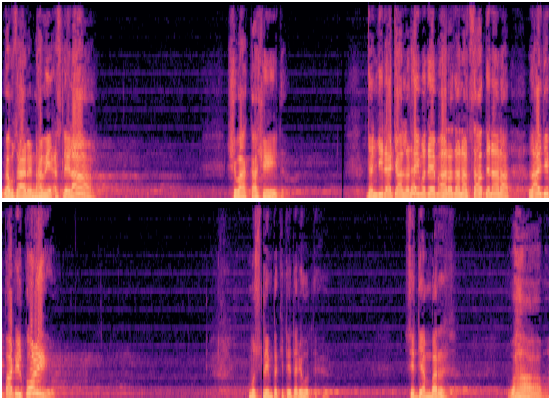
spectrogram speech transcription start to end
व्यवसायाने न्हावी असलेला शिवा काशीद. जंजिऱ्याच्या लढाईमध्ये महाराजांना साथ देणारा लालजी पाटील कोळी. मुस्लिम तर कितीतरी होते. सिद्धी अंबर वहाब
